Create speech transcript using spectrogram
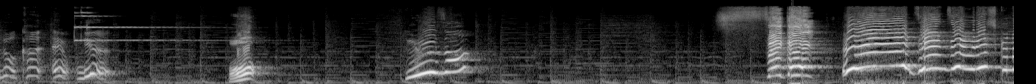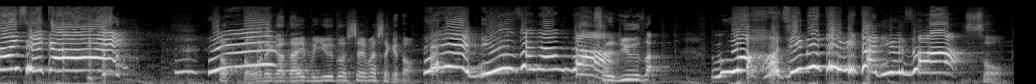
論かえ竜お！竜座？正解！えー、全然嬉しくない正解。ちょっと俺がだいぶ誘導しちゃいましたけど。えー、竜座そなんだ。れ竜座。うわ初めて見た竜座。そう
